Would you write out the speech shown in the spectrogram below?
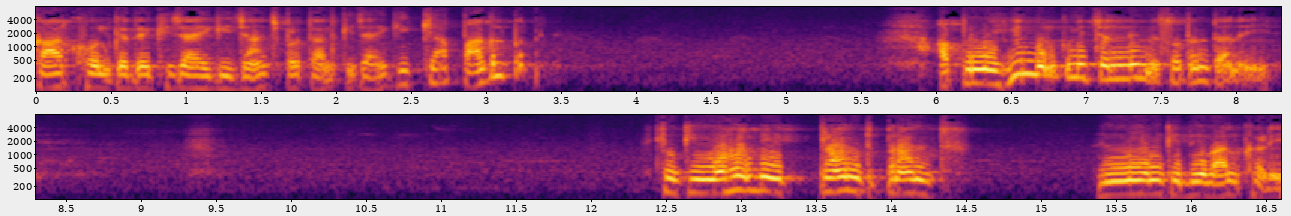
कार खोल के देखी जाएगी, जाँच पड़ताल की जाएगी। क्या पागलपन है? अपने ही मुल्क में चलने में स्वतंत्रता नहीं है। क्योंकि यहाँ भी प्रांत प्रांत नियम की दीवार खड़ी।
